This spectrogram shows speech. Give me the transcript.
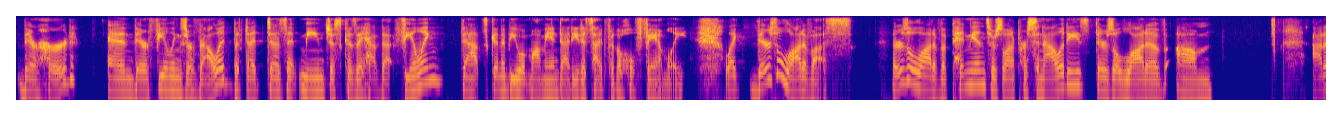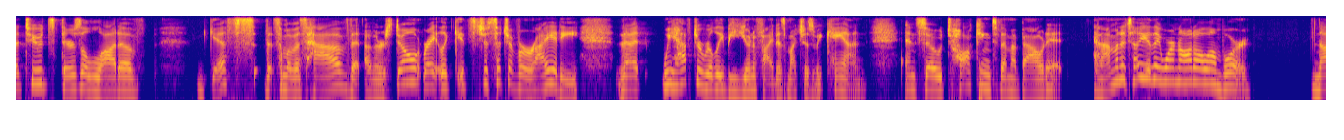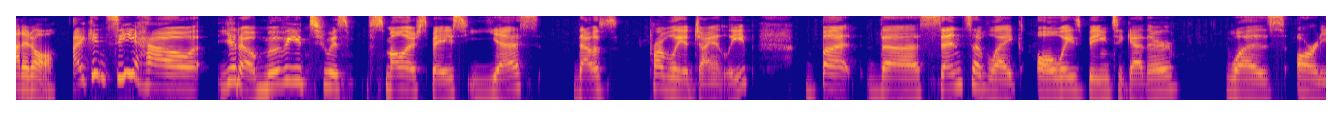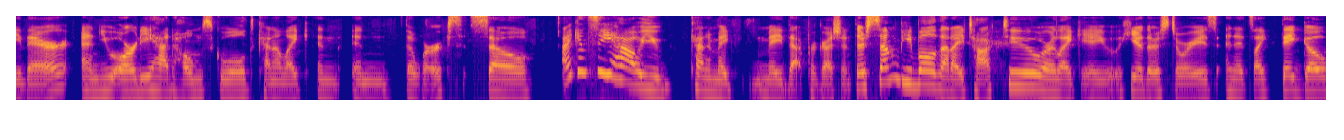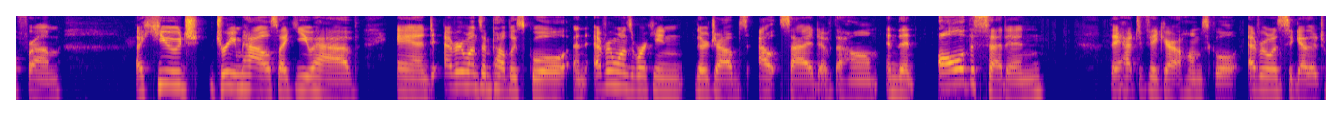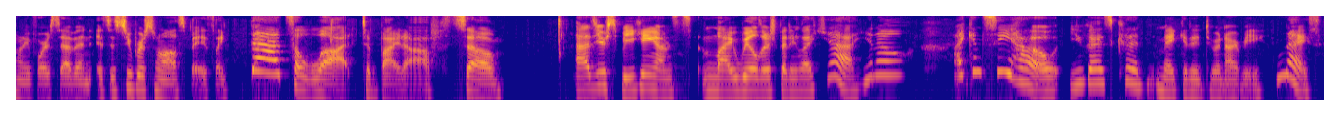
they're heard and their feelings are valid, but that doesn't mean just because they have that feeling, that's going to be what mommy and daddy decide for the whole family. Like, there's a lot of us. There's a lot of opinions. There's a lot of personalities. There's a lot of um, attitudes. There's a lot of gifts that some of us have that others don't, right? Like it's just such a variety that we have to really be unified as much as we can. And so talking to them about it, and I'm going to tell you, they were not all on board. Not at all. I can see how, you know, moving into a smaller space, yes, that was probably a giant leap. But the sense of like always being together was already there and you already had homeschooled kind of like in in the works. So I can see how you kind of make made that progression. There's some people that I talk to or like you hear their stories and it's like they go from a huge dream house like you have and everyone's in public school and everyone's working their jobs outside of the home and then all of a sudden they had to figure out homeschool. Everyone's together 24 7. It's a super small space. Like, that's a lot to bite off. So, as you're speaking, I'm my wheels are spinning like, yeah, you know, I can see how you guys could make it into an RV. Nice.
